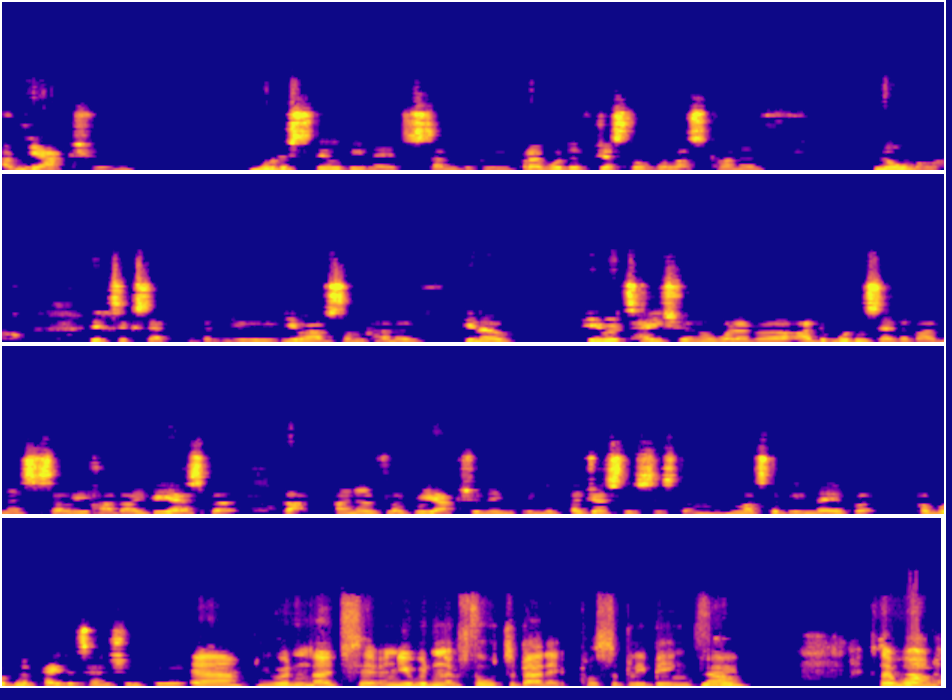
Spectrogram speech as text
that reaction would have still been there to some degree, but I would have just thought, well, that's kind of normal. It's accepted that you, you have some kind of, you know, irritation or whatever. I wouldn't say that I'd necessarily had IBS, but that kind of like reaction in, in the digestive system must have been there, but I wouldn't have paid attention to it. Yeah. You wouldn't notice it and you wouldn't have thought about it possibly being food. No. So what No.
